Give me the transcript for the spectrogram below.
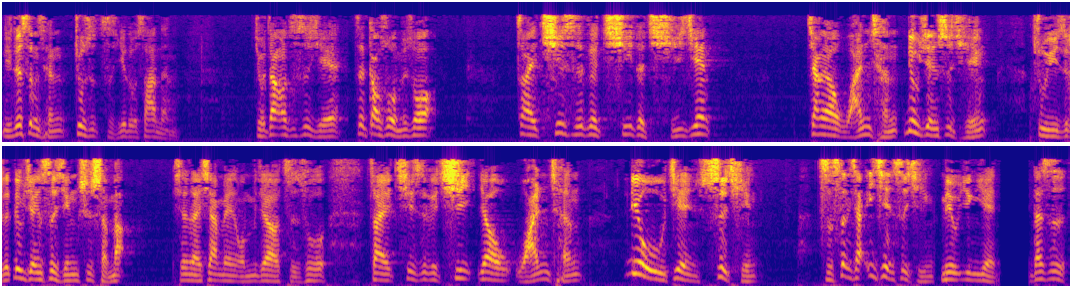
你的圣城就是指耶路撒冷。九章二十四节，这告诉我们说，在七十个七的期间，将要完成六件事情。注意这个六件事情是什么？现在下面我们就要指出，在七十个七要完成六件事情，只剩下一件事情没有应验，但是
